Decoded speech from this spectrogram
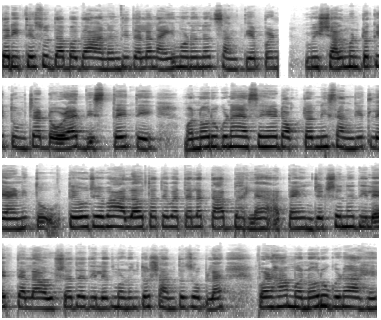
तर इथे सुद्धा बघा आनंदी त्याला नाही म्हणूनच सांगते पण विशाल म्हणतो की तुमच्या डोळ्यात दिसतंय ते. मनोरुग्ण आहे असं हे डॉक्टरनी सांगितले आणि तो तो जेव्हा आला होता तेव्हा त्याला ताप भरला. आता इंजेक्शनं दिलेत त्याला औषधं दिलेत म्हणून तो शांत झोपलाय. पण हा मनोरुग्ण आहे.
